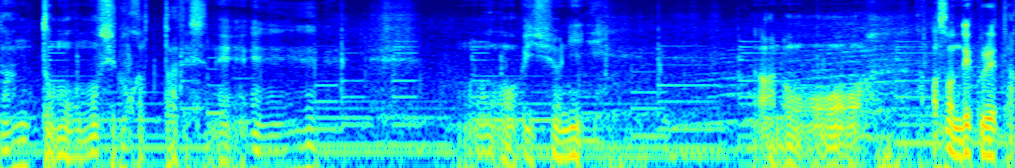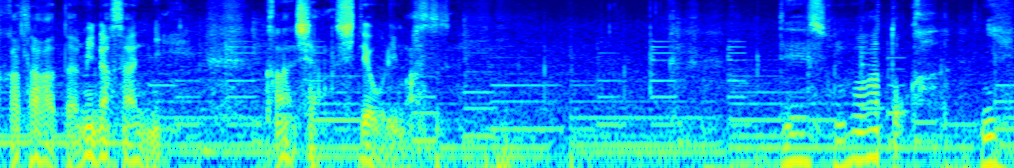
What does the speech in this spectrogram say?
なんとも面白かったですね。もう一緒にあのー、遊んでくれた方々皆さんに感謝しております。でその後かに、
